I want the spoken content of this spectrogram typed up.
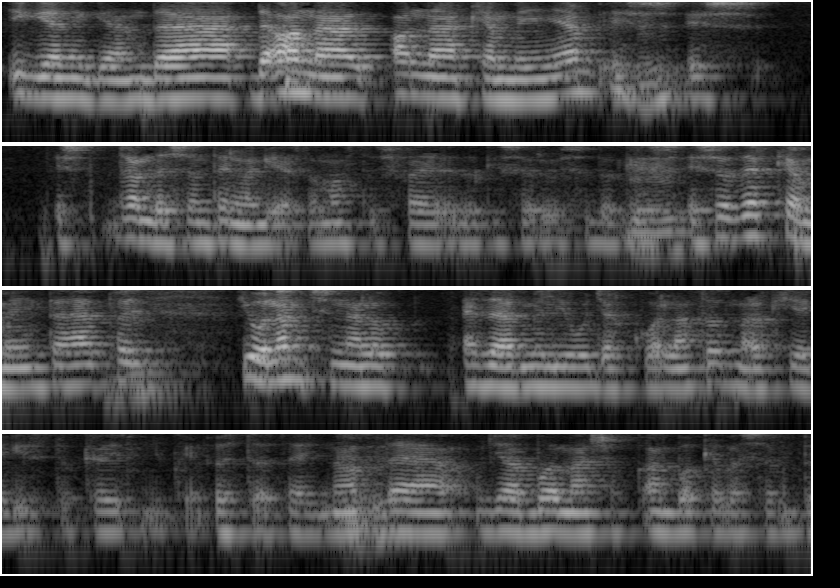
Igen, igen, de, de annál, annál keményebb, uh-huh. és, és és rendesen tényleg érzem azt, hogy fejlődök és erősödök, mm. és, és azért kemény, tehát, hogy jó, nem csinálok ezer millió gyakorlatot, mert a kiegészítőkre mondjuk én ötöt egy nap, mm. de ugye abból mások, abból kevesebb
